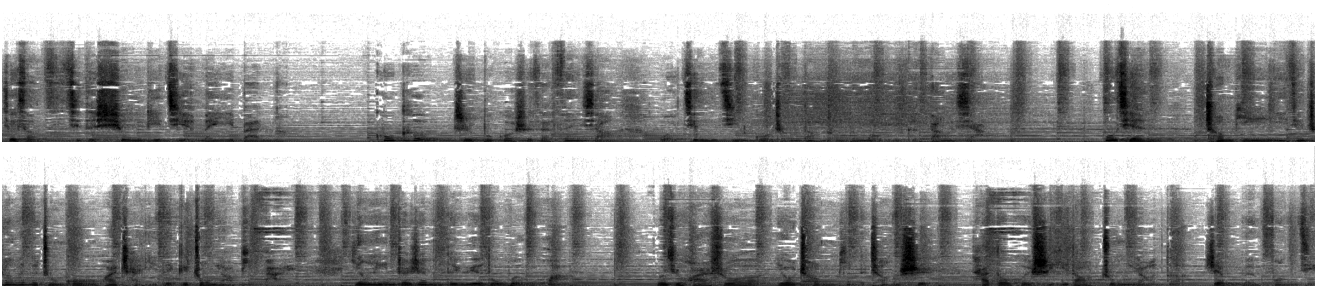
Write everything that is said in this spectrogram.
就像自己的兄弟姐妹一般呢？”顾客只不过是在分享我精进过程当中的某一个当下。目前，成品已经成为了中国文化产业的一个重要品牌，引领着人们的阅读文化。有句话说：“有成品的城市，它都会是一道重要的人文风景。”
